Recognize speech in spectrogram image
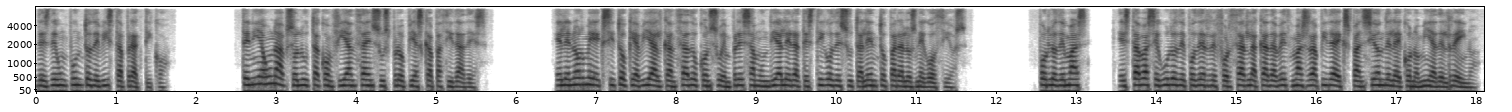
desde un punto de vista práctico. Tenía una absoluta confianza en sus propias capacidades. El enorme éxito que había alcanzado con su empresa mundial era testigo de su talento para los negocios. Por lo demás, estaba seguro de poder reforzar la cada vez más rápida expansión de la economía del reino.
